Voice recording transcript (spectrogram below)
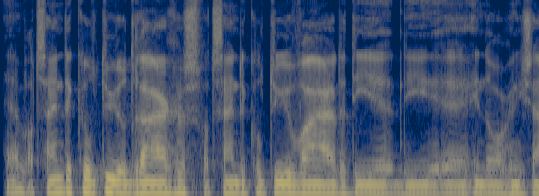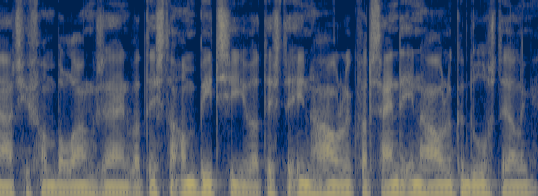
wat zijn de cultuurdragers? Wat zijn de cultuurwaarden die, die eh, in de organisatie van belang zijn? Wat is de ambitie? Wat is de inhoudelijk? Wat zijn de inhoudelijke doelstellingen?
